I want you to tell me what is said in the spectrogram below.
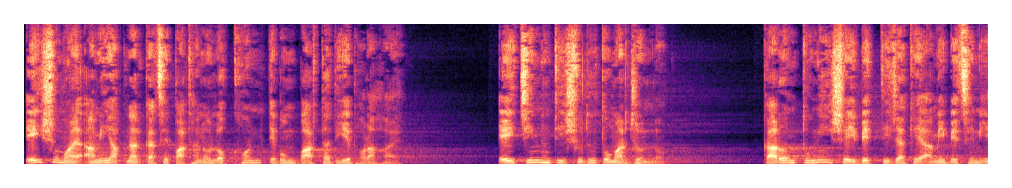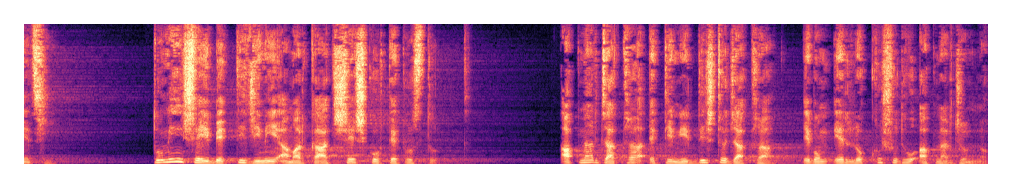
এই সময় আমি আপনার কাছে পাঠানো লক্ষণ এবং বার্তা দিয়ে ভরা হয়। এই চিহ্নটি শুধু তোমার জন্য। কারণ তুমি সেই ব্যক্তি যাকে আমি বেছে নিয়েছি। তুমি সেই ব্যক্তি যিনি আমার কাজ শেষ করতে প্রস্তুত। আপনার যাত্রা একটি নির্দিষ্ট যাত্রা এবং এর লক্ষ্য শুধু আপনার জন্য।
